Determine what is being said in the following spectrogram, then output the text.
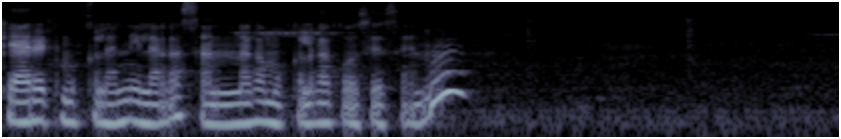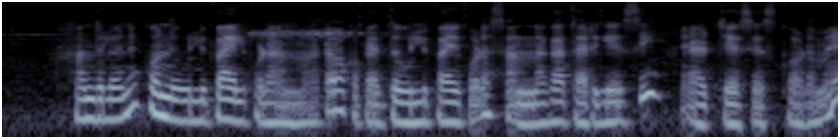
క్యారెట్ ముక్కలన్నీ ఇలాగా సన్నగా ముక్కలుగా కోసేసాను. అందులోనే కొన్ని ఉల్లిపాయలు కూడా అనమాట ఒక పెద్ద ఉల్లిపాయ కూడా సన్నగా తరిగేసి యాడ్ చేసేసుకోవడమే.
